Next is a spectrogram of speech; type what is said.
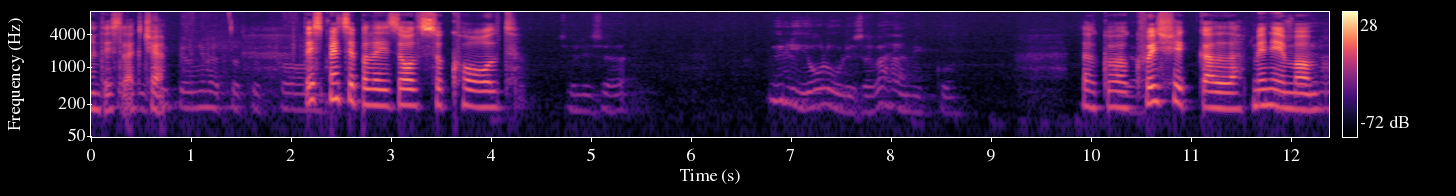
in this lecture. printsiipi on nimetatud ka This principle is also called sellise üliolulise olulise vähemiku the critical minimum,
